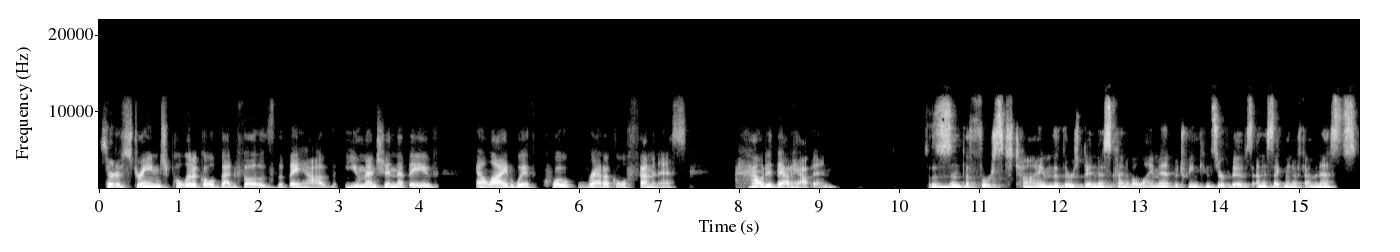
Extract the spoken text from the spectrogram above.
sort of strange political bedfellows that they have. You mentioned that they've allied with, quote, radical feminists. How did that happen? So, this isn't the first time that there's been this kind of alignment between conservatives and a segment of feminists.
